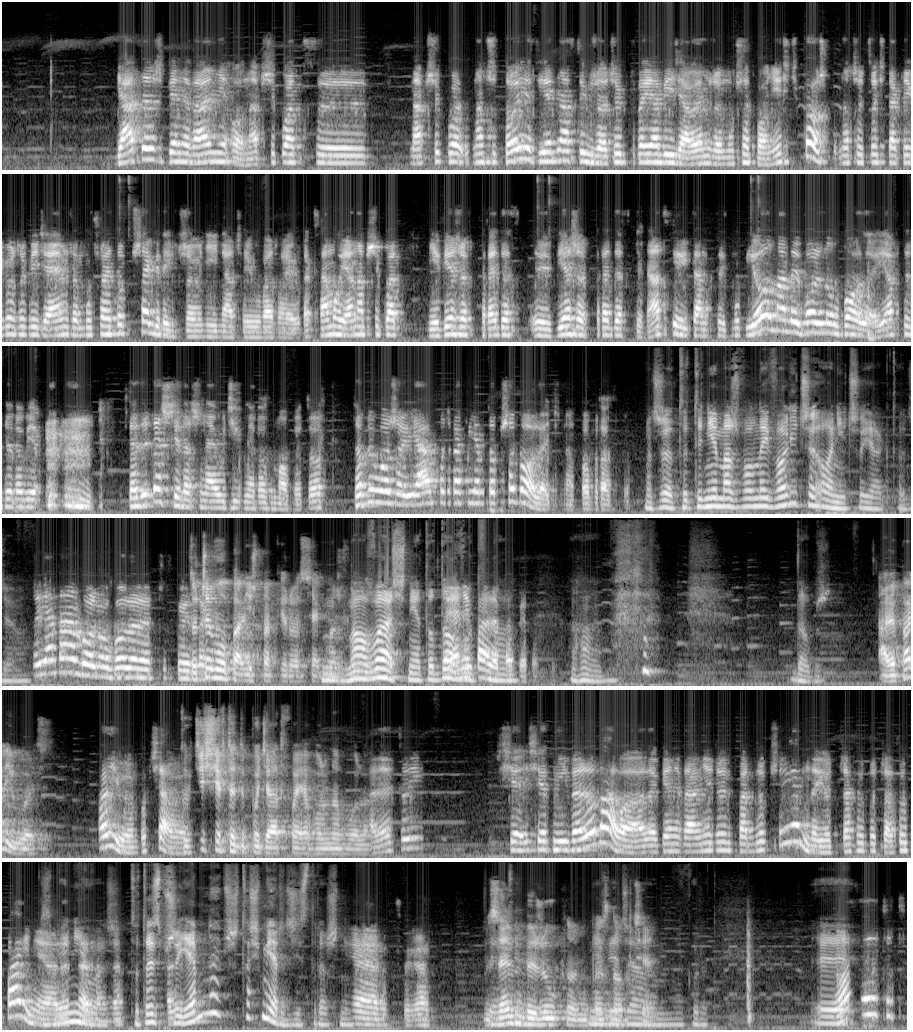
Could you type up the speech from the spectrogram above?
ja też generalnie, o, na przykład, y, na przykład, znaczy to jest jedna z tych rzeczy, które ja wiedziałem, że muszę ponieść koszt. Znaczy coś takiego, że wiedziałem, że muszę to przegryźć, że oni inaczej uważają. Tak samo ja na przykład nie wierzę w, predes, y, wierzę w predestynację i tam ktoś mówi, o, mamy wolną wolę. Ja wtedy robię, wtedy też się zaczynają dziwne rozmowy. To, to było, że ja potrafiłem to przeboleć, no po prostu. Znaczy, ty, ty nie masz wolnej woli, czy oni, czy jak to działa? To ja mam wolną wolę, ale wszystko jest To tak... czemu palisz papierosy, jak masz No właśnie, to dowód. Ja nie palę no. papierosów. Aha. Dobrze. Ale paliłeś. Paliłem, bo chciałem. To gdzie się wtedy podziała twoja wolna wola? Ale to i się, się zniwelowała, ale generalnie to jest bardzo przyjemne i od czasu do czasu fajnie, ale Zmieniłaś. ten, To to jest przyjemne? Przecież to śmierdzi strasznie. Nie, no co ja. Zęby żółkną mi Nie paznokcie. Y, No ale to, to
